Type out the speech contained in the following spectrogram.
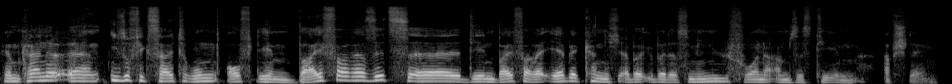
Wir haben keine äh, Isofix-Halterung auf dem Beifahrersitz. Äh, den Beifahrer-Airbag kann ich aber über das Menü vorne am System abstellen.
